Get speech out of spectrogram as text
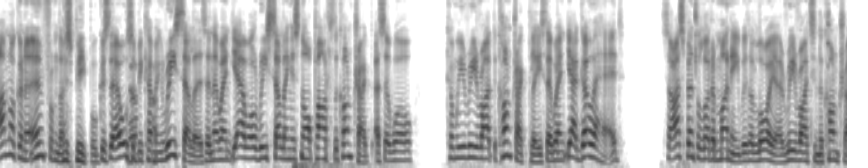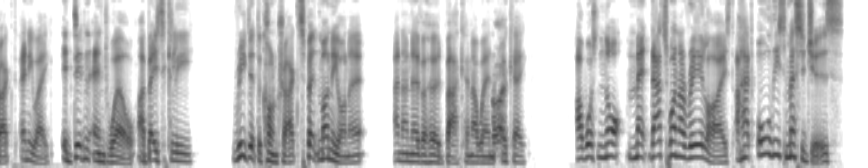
I'm not going to earn from those people because they're also becoming resellers. And they went, yeah, well, reselling is not part of the contract. I said, well, can we rewrite the contract, please? They went, yeah, go ahead. So I spent a lot of money with a lawyer rewriting the contract. Anyway, it didn't end well. I basically redid the contract, spent money on it, and I never heard back. And I went, right. okay. I was not meant. That's when I realized I had all these messages.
